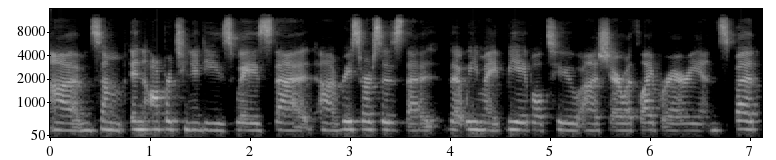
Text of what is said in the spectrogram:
um, some in opportunities ways that uh, resources that that we might be able to uh, share with librarians. But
